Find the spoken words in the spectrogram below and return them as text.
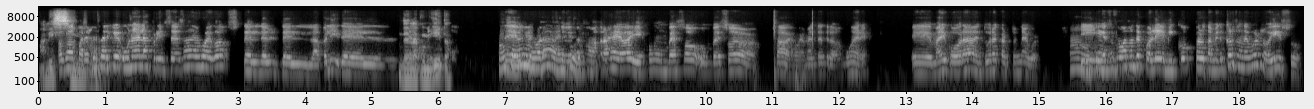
O malísimo. sea, parece ser que una de las princesas del juego, del, del, del, la peli, del, De la comiquita. ¿Cómo se de aventura. con otra jeva y es como un beso, un beso, ¿sabes? Obviamente entre dos mujeres. Eh, Marico, Hora de Aventura, Cartoon Network. Ah, Y ok. eso fue bastante polémico, pero también Cartoon Network lo hizo.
